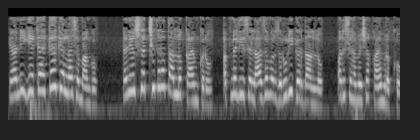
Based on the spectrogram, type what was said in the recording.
یعنی یہ کہہ کہہ کے اللہ سے مانگو۔ یعنی اس سے اچھی طرح تعلق قائم کرو۔ اپنے لیے اسے لازم اور ضروری گردان لو اور اسے ہمیشہ قائم رکھو۔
